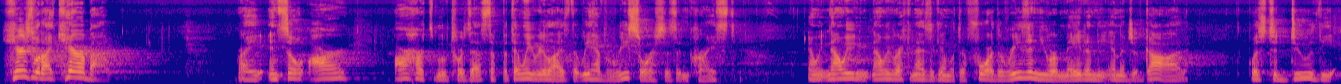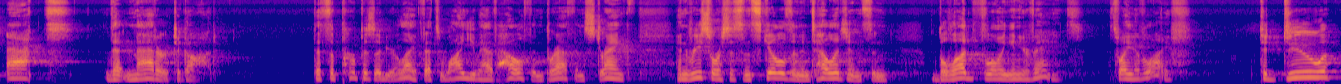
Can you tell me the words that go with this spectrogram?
Here's what I care about right? And so our, our hearts move towards that stuff, but then we realize that we have resources in Christ. And we, now, we, now we recognize again what they're for. The reason you were made in the image of God was to do the acts that matter to God. That's the purpose of your life. That's why you have health and breath and strength and resources and skills and intelligence and blood flowing in your veins. That's why you have life. To do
